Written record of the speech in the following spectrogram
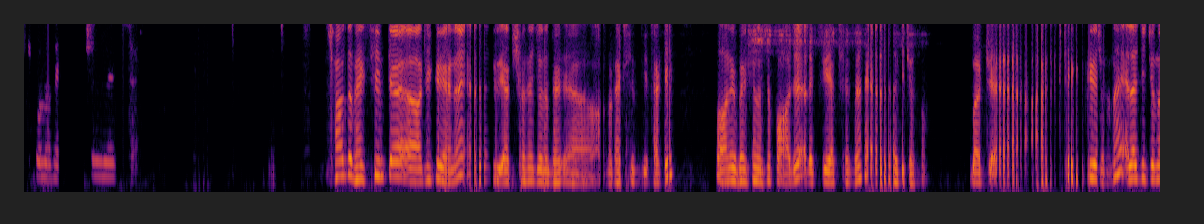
কি কোনো ভ্যাকসিনেশন হয়েছে সাধারণত ভ্যাকসিনটা আর্টিকেরিয়া না রিয়াকশনের জন্য আমরা ভ্যাকসিন দিয়ে থাকি। অনেক ভ্যাকসিন হচ্ছে পাওয়া যায় অ্যালার্জিক রিয়াকশন অ্যালার্জির জন্য। বাট জন্য না অ্যালার্জির জন্য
